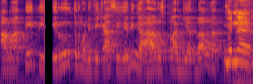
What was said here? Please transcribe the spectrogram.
amati, tiru, terus modifikasi. Jadi nggak harus plagiat banget. gitu Bener. kan.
